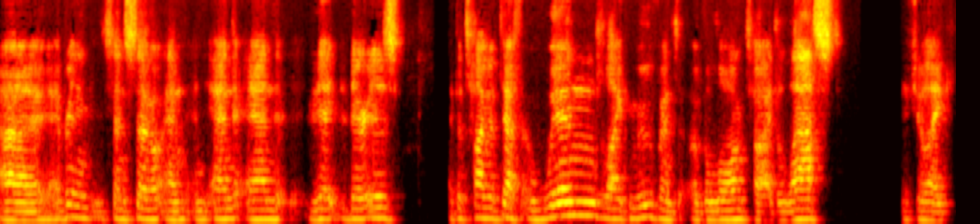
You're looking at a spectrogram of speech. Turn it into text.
Uh, everything tends to settle, and and and, and there is at the time of death a wind-like movement of the long tide, the last, if you like,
